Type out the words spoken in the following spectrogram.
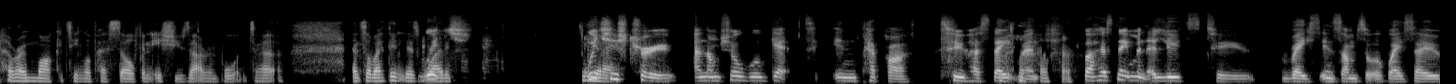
her own marketing of herself and issues that are important to her and so i think there's which, which yeah. is true and i'm sure we'll get in pepper to her statement but her statement alludes to race in some sort of way so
